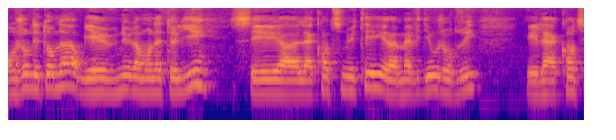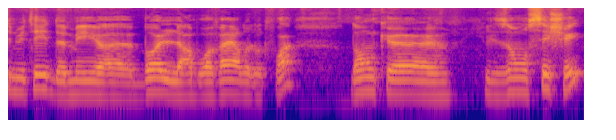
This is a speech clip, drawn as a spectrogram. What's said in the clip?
Bonjour les tourneurs, bienvenue dans mon atelier. C'est euh, la continuité, euh, ma vidéo aujourd'hui est la continuité de mes euh, bols en bois vert de l'autre fois. Donc, ils ont séché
